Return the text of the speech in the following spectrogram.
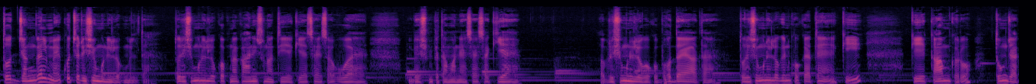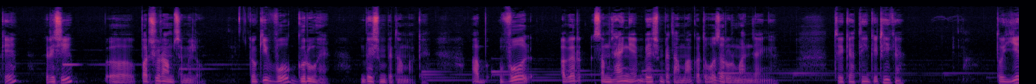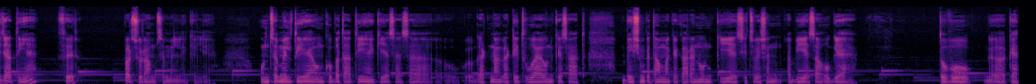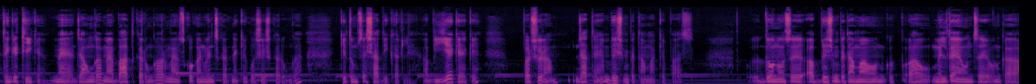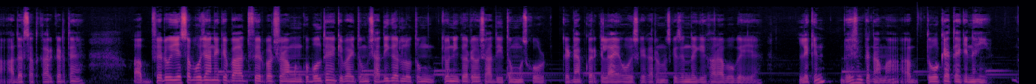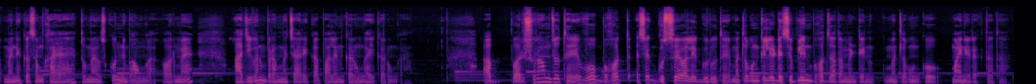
तो जंगल में कुछ ऋषि मुनि लोग मिलते हैं। तो ऋषि मुनि लोग को अपना कहानी सुनाती है कि ऐसा ऐसा हुआ है, भीष्म पितामह ने ऐसा ऐसा किया है। अब ऋषि मुनि लोगों को बहुत दया आता है। तो ऋषि मुनि लोग इनको कहते हैं कि कि एक काम करो, तुम जाके ऋषि परशुराम से मिलो। क्योंकि वो गुरु हैं भीष्म पितामह के। अब वो अगर समझाएँगे भीष्म पितामह को तो वो ज़रूर मान जाएँगे। तो ये कहती हैं कि ठीक है। तो ये जाती हैं फिर परशुराम से मिलने के लिए। उनसे मिलती है, उनको बताती हैं कि ऐसा ऐसा घटना घटित हुआ है उनके साथ। भीष्म पितामह के कारण उनकी ये सिचुएशन अभी ऐसा हो गया है। तो वो कहते हैं कि ठीक है, मैं जाऊँगा, मैं बात करूँगा और मैं उसको कन्विंस करने की कोशिश करूँगा कि तुमसे शादी कर ले। अब ये कह के परशुराम जाते हैं भीष्म पितामह के पास। दोनों से, अब भीष्म पितामह उनको मिलते हैं, उनसे उनका आदर सत्कार करते हैं। अब फिर ये सब हो जाने के बाद फिर परशुराम उनको बोलते हैं कि भाई तुम शादी कर लो, तुम क्यों नहीं कर रहे हो शादी? तुम उसको किडनैप करके लाए हो, इसके कारण उसकी ज़िंदगी ख़राब हो गई है। लेकिन भीष्म पितामह, अब तो वो कहते हैं कि नहीं, मैंने कसम खाया है तो मैं उसको निभाऊँगा और मैं आजीवन ब्रह्मचार्य का पालन करूँगा ही करूँगा। अब परशुराम जो थे, वो बहुत ऐसे गुस्से वाले गुरु थे। मतलब उनके लिए डिसिप्लिन बहुत ज़्यादा मेंटेन मतलब उनको मायने रखता था।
